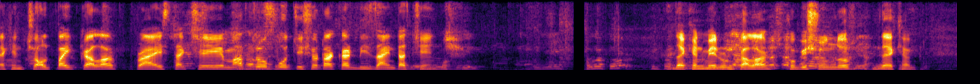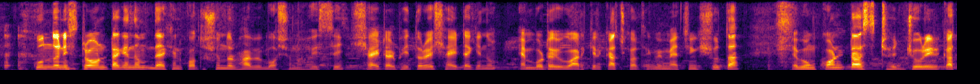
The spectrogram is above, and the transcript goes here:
দেখেন, জলপাই কালার প্রাইস থাকছে মাত্র পঁচিশশো টাকার ডিজাইনটা চেঞ্জ দেখেন মেরুন কালার খুবই সুন্দর। দেখেন, কুন্দন স্টোনটা কিন্তু, দেখেন, কত সুন্দরভাবে বসানো হয়েছে। শাড়িটার ভিতরে, শাড়িটা কিন্তু এম্ব্রয়ডারি ওয়ার্কের কাজ করা থাকবে ম্যাচিং সুতা এবং কন্ট্রাস্ট জরির কাজ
